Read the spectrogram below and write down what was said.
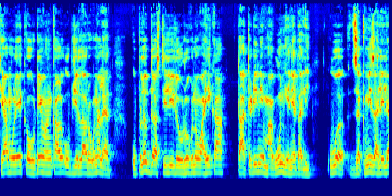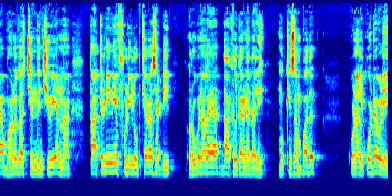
त्यामुळे कवठे महांकाळ उपजिल्हा रुग्णालयात उपलब्ध असलेली रुग्णवाहिका तातडीने मागवून घेण्यात आली. व जखमी झालेल्या भानुदास चंदनशिवे यांना तातडीने पुढील उपचारासाठी रुग्णालयात दाखल करण्यात आले. मुख्य संपादक Kunal Kothawale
